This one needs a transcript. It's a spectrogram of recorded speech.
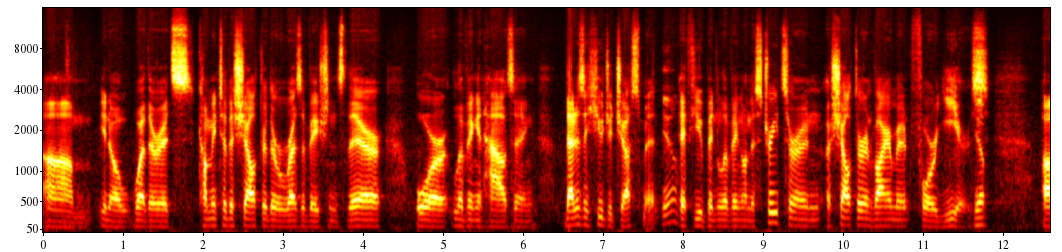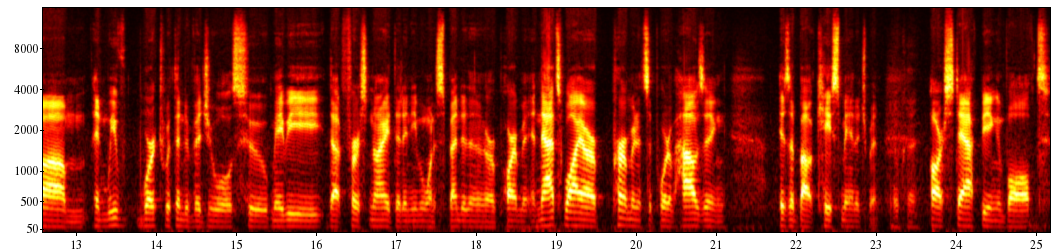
Um, you know, whether it's coming to the shelter, there were reservations there, or living in housing. That is a huge adjustment Yeah. if you've been living on the streets or in a shelter environment for years. Yep. Um, and we've worked with individuals who maybe that first night they didn't even want to spend it in their apartment. And that's why our permanent supportive housing is about case management. Okay. Our staff being involved.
